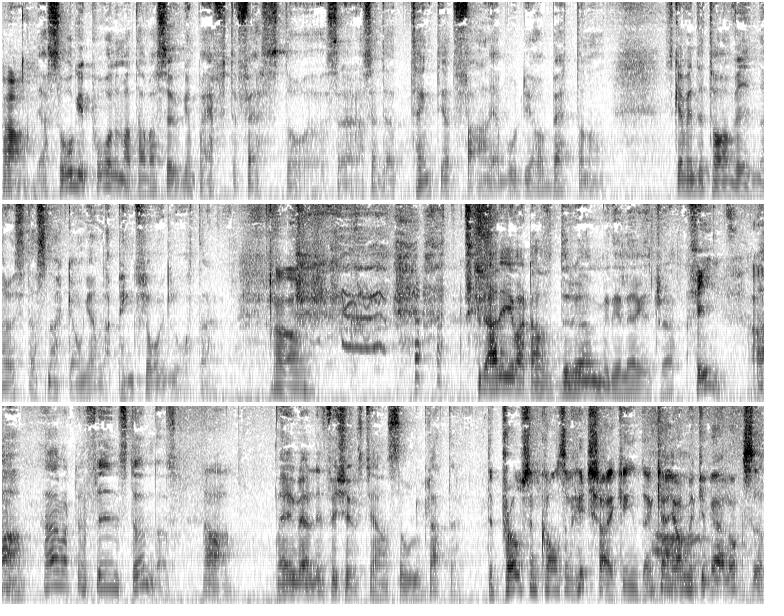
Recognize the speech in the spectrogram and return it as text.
Ja. Jag såg ju på honom att han var sugen på efterfest och sådär. Så jag tänkte ju att fan, jag borde ju ha bett honom. Ska vi inte ta en vinare och sitta och snacka om gamla Pink Floyd-låtar? Ja. Det hade ju varit hans dröm i det läget tror jag. Fint. Ja, det hade varit en fin stund alltså. Ja. Jag är väldigt förtjust i hans soloplattor. The Pros and Cons of Hitchhiking, den kan jag mycket väl också.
